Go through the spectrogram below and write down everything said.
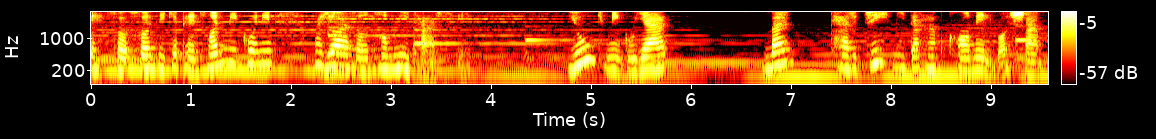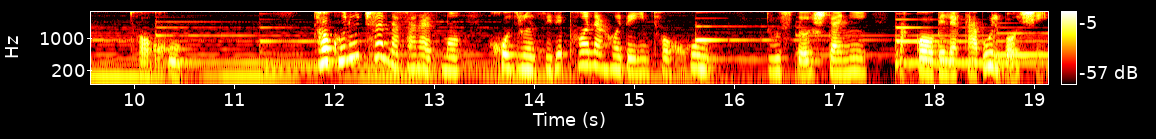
احساساتی که پنهان می کنیم و یا از آنها می ترسیم یونگ می گوید من ترجیح می دهم کامل باشم تا خوب. تا کنون چند نفر از ما خود را زیر پا نهاده ایم تا خوب دوست داشتنی و قابل قبول باشیم.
